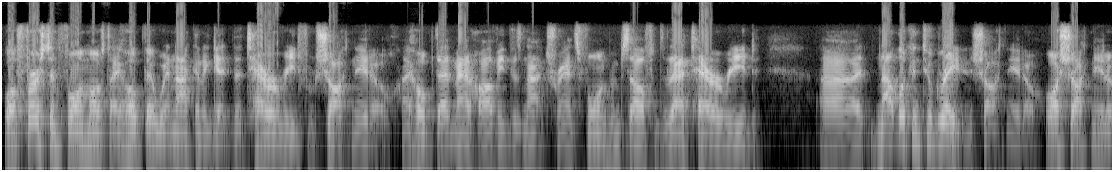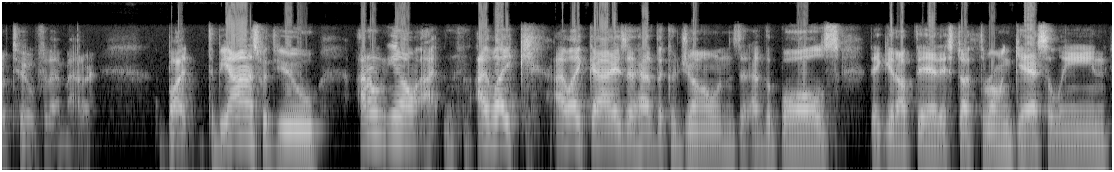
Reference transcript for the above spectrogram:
Well, first and foremost, I hope that we're not going to get the Tara Reid from Sharknado. I hope that Matt Harvey does not transform himself into that Tara Reid. Uh, not looking too great in Sharknado, or Sharknado 2 for that matter. But to be honest with you, I don't, you know, I, I like I like guys that have the cajones, that have the balls. They get up there, they start throwing gasoline,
